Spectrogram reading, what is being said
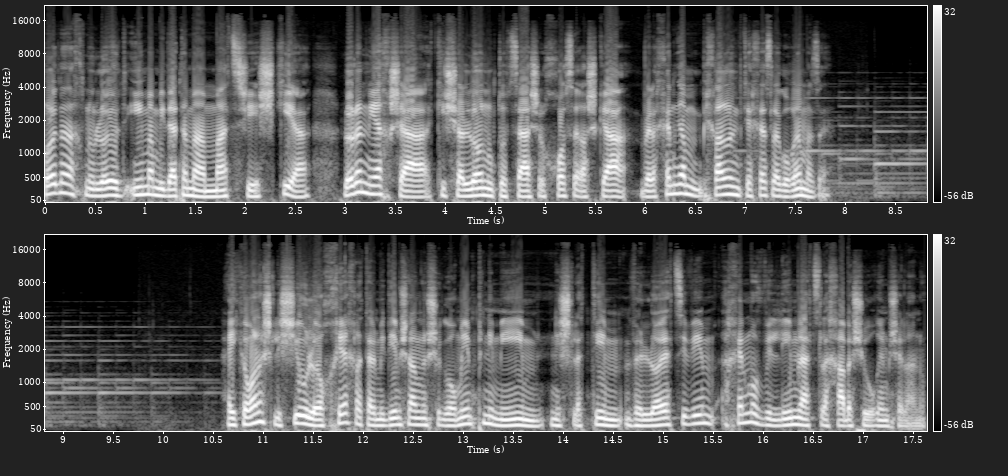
כל עוד אנחנו לא יודעים מה מידת המאמץ שהיא השקיעה, לא נניח שהכישלון הוא תוצאה של חוסר השקעה, ולכן גם בכלל לא נתייחס לגורם הזה. העיקרון השלישי הוא להוכיח לתלמידים שלנו שגורמים פנימיים, נשלטים ולא יציבים, אכן מובילים להצלחה בשיעורים שלנו.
